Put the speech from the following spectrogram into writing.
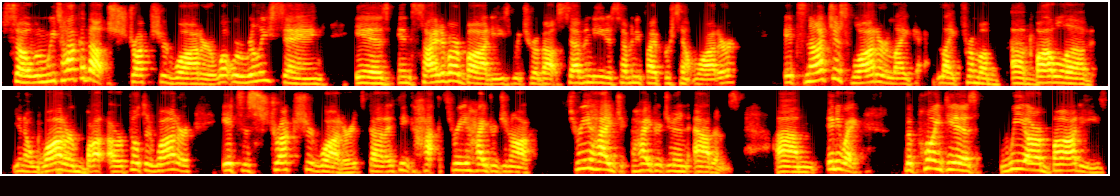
So when we talk about structured water, what we're really saying is inside of our bodies, which are about 70 to 75% water, it's not just water like like from a, a bottle of you know water or filtered water. It's a structured water. It's got I think hi- three hydrogen off three hyd- hydrogen atoms. Um, anyway, the point is we are bodies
